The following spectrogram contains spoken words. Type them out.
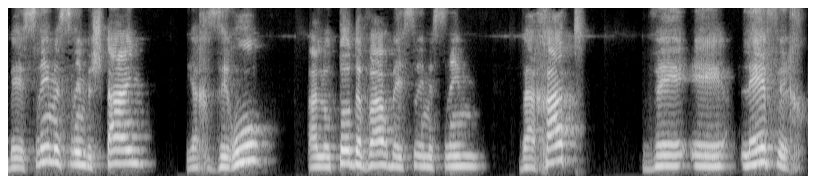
ב-2022 יחזרו על אותו דבר ב-2021 ולהפך,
